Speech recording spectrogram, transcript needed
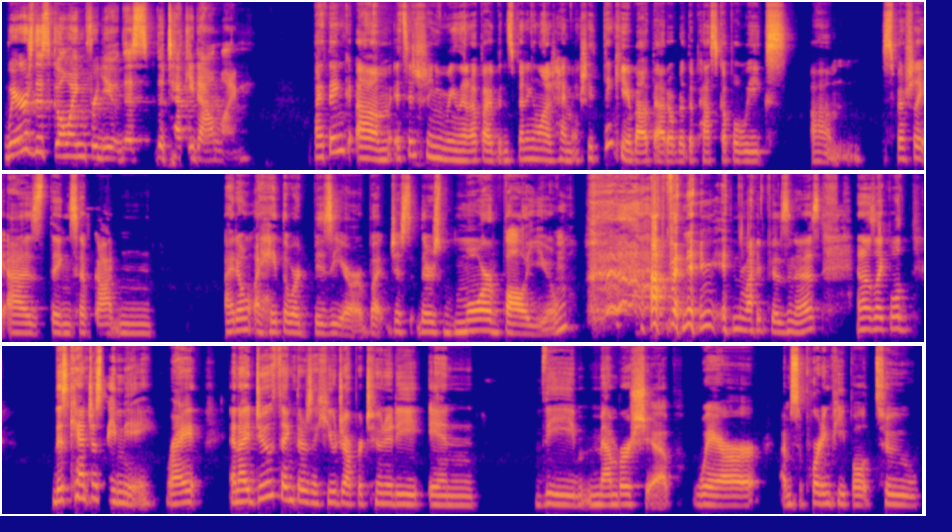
where's this going for you? This the techie downline. I think um, it's interesting you bring that up. I've been spending a lot of time actually thinking about that over the past couple of weeks, um, especially as things have gotten. I don't. I hate the word busier, but just there's more volume happening in my business, and I was like, well, this can't just be me, right? And I do think there's a huge opportunity in the membership where I'm supporting people to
